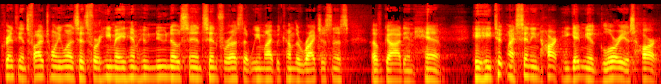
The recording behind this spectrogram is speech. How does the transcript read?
Corinthians 5.21. It says, For he made him who knew no sin, sin for us, that we might become the righteousness of God in him. He, he took my sinning heart. He gave me a glorious heart.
